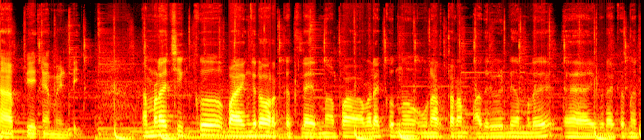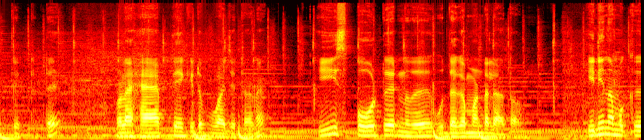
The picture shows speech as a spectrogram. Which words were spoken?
ഹാപ്പി ആക്കാൻ വേണ്ടി. നമ്മളെ ചിക്ക് ഭയങ്കര ഉറക്കത്തിലായിരുന്നു. അപ്പോൾ അവളെയൊക്കെ ഒന്ന് ഉണർത്തണം. അതിനുവേണ്ടി നമ്മൾ ഇവിടെയൊക്കെ നിർത്തിയിട്ടിട്ട് അവളെ ഹാപ്പി ആക്കിയിട്ട് പോവാച്ചിട്ടാണ് ഈ സ്പോട്ട് വരുന്നത് ഉദകമണ്ഡലാട്ടോ. ഇനി നമുക്ക്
